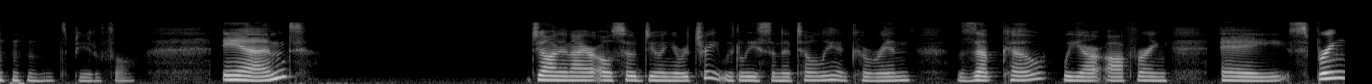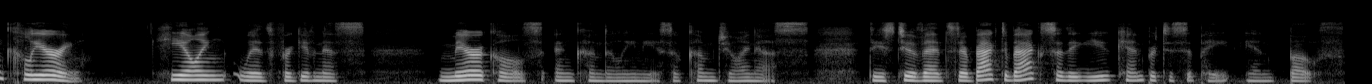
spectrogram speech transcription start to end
it's beautiful. And Jon and I are also doing a retreat with Lisa Natoli and Corinne Zupko. We are offering a spring clearing, healing with forgiveness, miracles, and Kundalini. So come join us. These two events, they're back to back so that you can participate in both.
